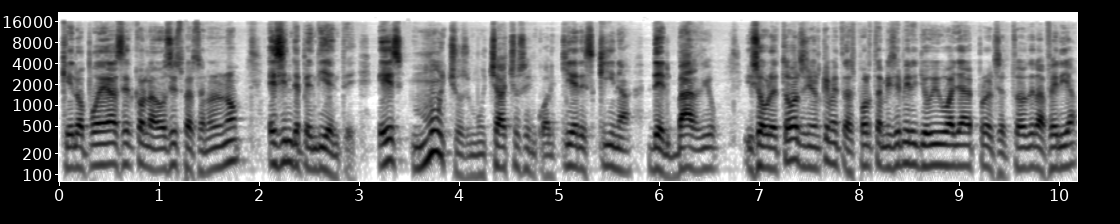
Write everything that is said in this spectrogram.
que lo puede hacer con la dosis personal o no, es independiente. Es muchos muchachos en cualquier esquina del barrio y sobre todo el señor que me transporta me dice, mire, yo vivo allá por el sector de la feria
